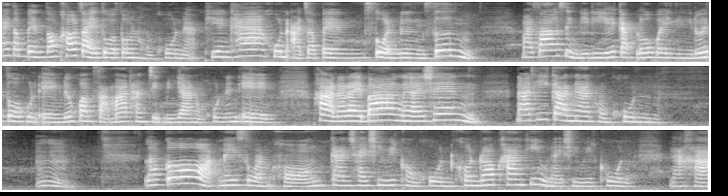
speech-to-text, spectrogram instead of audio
ไม่จำเป็นต้องเข้าใจตัวตนของคุณน่ะเพียงแค่คุณอาจจะเป็นส่วนหนึ่งซึ่งมาสร้างสิ่งดีๆ ให้กับโลกใบนี้ด้วยตัวคุณเอง ด้วยความสามารถทางจิตวิญญาณของคุณนั่นเอง ผ่านอะไรบ้างนะคะเช่น หน้าที่การงานของคุณ อืมแล้วก็ในส่วนของการใช้ชีวิตของคุณ คนรอบข้างที่อยู่ในชีวิตคุณนะคะ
